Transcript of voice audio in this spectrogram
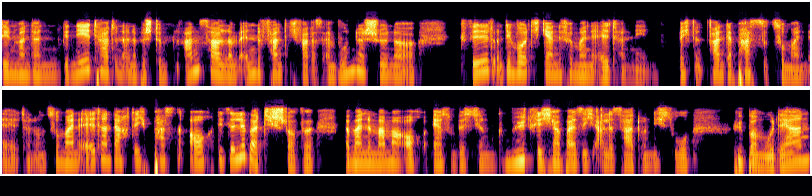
den man dann genäht hat in einer bestimmten Anzahl. Und am Ende fand ich, war das ein wunderschöner Quilt und den wollte ich gerne für meine Eltern nähen. Ich fand, der passte zu meinen Eltern. Und zu meinen Eltern dachte ich, passen auch diese Liberty-Stoffe, weil meine Mama auch eher so ein bisschen gemütlicher bei sich alles hat und nicht so hypermodern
